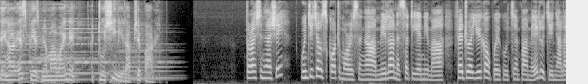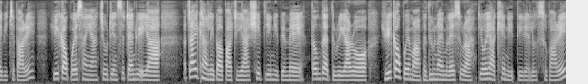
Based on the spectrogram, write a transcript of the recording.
သင်ဟာ SPS မြန်မာပိုင်းနဲ့အတူရှိနေတာဖြစ်ပါတယ်တရရှိများရှိဝန်ကြီးချုပ်စကော့တ်မော်ရီဆန်ကမေလ22ရက်နေ့မှာဖက်ဒရယ်ရွေးကောက်ပွဲကိုကျင်းပမယ်လို့ကြေညာလိုက်ပြီးဖြစ်ပါတယ်။ရွေးကောက်ပွဲဆိုင်ရာကြိုတင်စစ်တမ်းတွေအရအတိုက်ခံလေဘာပါတီကရှေ့ပြေးနေပေမဲ့သုံးသက်သူတွေကတော့ရွေးကောက်ပွဲမှာဘယ်သူနိုင်မလဲဆိုတာပြောရခက်နေသေးတယ်လို့ဆိုပါတယ်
